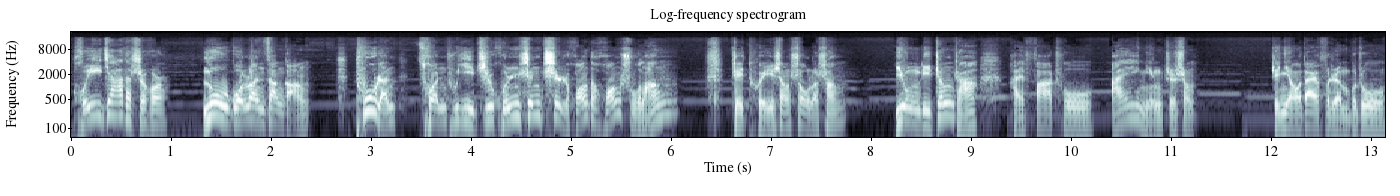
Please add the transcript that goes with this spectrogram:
回家的时候路过乱葬岗，突然窜出一只浑身赤黄的黄鼠狼，这腿上受了伤。用力挣扎，还发出哀鸣之声。这鸟大夫忍不住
